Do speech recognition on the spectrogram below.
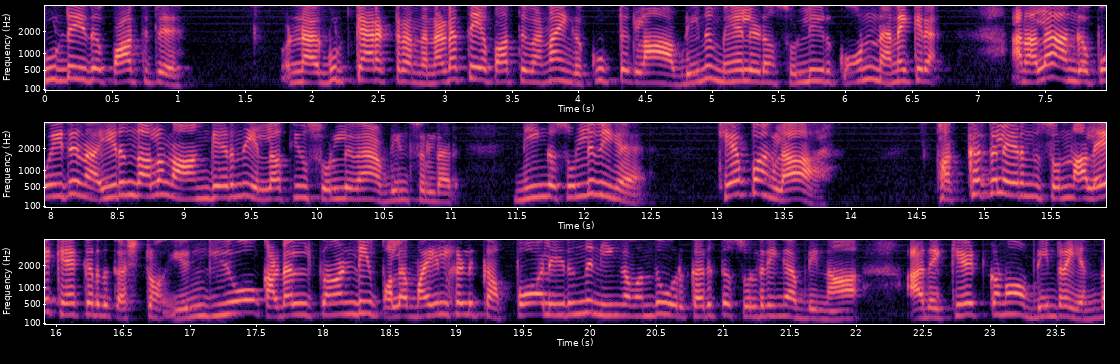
குட் இதை பார்த்துட்டு உன்னை குட் கேரக்டர் அந்த நடத்தையை பார்த்து வேணா இங்கே கூப்பிட்டுக்கலாம் அப்படின்னு மேலிடம் சொல்லியிருக்கோன்னு நினைக்கிறேன். அதனால் அங்கே போயிட்டு நான் இருந்தாலும் நான் அங்கேருந்து எல்லாத்தையும் சொல்லுவேன் அப்படின்னு சொல்கிறார் நீங்கள் சொல்லுவீங்க. கேட்பாங்களா? பக்கத்தில் இருந்து சொன்னாலே கேட்கறது கஷ்டம். எங்கேயோ கடல் தாண்டி பல மைல்களுக்கு அப்பால் இருந்து நீங்கள் வந்து ஒரு கருத்தை சொல்கிறீங்க அப்படின்னா அதை கேட்கணும் அப்படின்ற எந்த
